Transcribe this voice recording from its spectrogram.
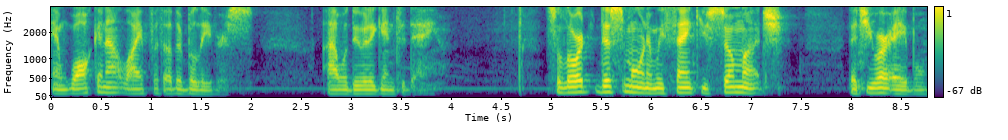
and walking out life with other believers. I will do it again today. So, Lord, this morning we thank you so much that you are able.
